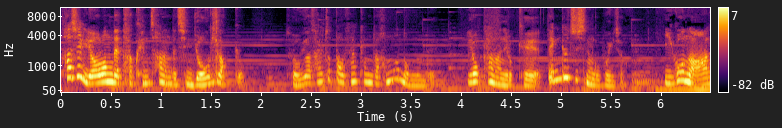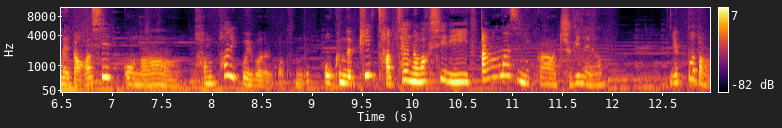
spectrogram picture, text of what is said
사실 이런 데 다 괜찮은데 지금 여기가 껴. 저 여기가 살쪘다고 생각해본 적한 번도 없는데 이렇게 하면 이렇게 당겨지시는 거 보이죠? 이거는 안에 나시 입거나 반팔 입고 입어야 될 것 같은데? 어 근데 핏 자체는 확실히 딱 맞으니까 죽이네요. 예쁘다.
